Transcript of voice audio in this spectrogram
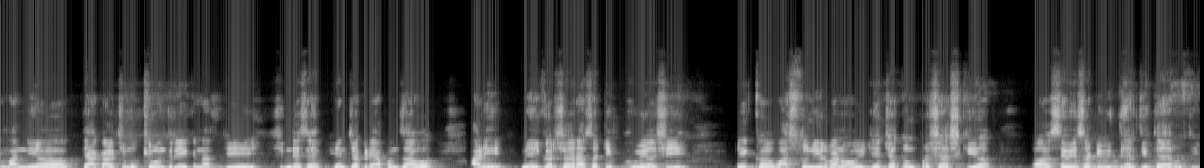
माननीय त्या काळचे मुख्यमंत्री एकनाथजी शिंदेसाहेब यांच्याकडे आपण जावं आणि मेहकर शहरासाठी भव्य अशी एक वास्तू निर्माण व्हावी ज्याच्यातून प्रशासकीय सेवेसाठी विद्यार्थी तयार होतील.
